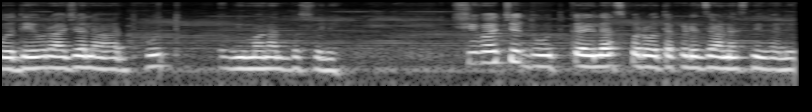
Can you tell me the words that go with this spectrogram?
व देवराजाला अद्भुत विमानात बसवले. शिवाचे दूत कैलास पर्वताकडे जाण्यास निघाले.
